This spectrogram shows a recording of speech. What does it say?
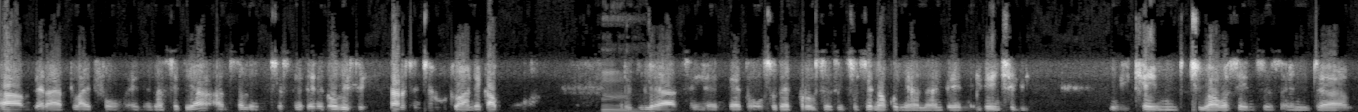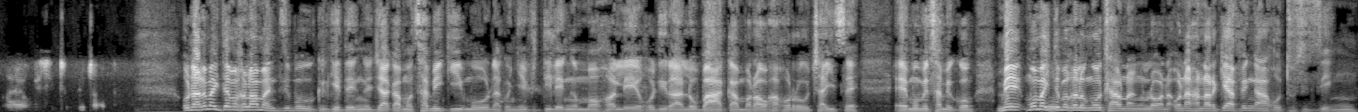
um, that I applied for and then I said yeah I'm still interested and then obviously sa re tshwantse re utlwane ka re Mm. dule fatshe, and that also that process e tshotse nakonyana and then eventually we came to our senses and uh, I obviously took the job o na le maitemogelo a mantsi mo cricketeng jaaka motshameki mo nakong e e fetileng mmogo le go dira lobaka morago ga gore o tšhaise um mo metshamekong. Mme mo maitemogelong o tlhaonang le ona o nagana gore ke a feng a go thusitseng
